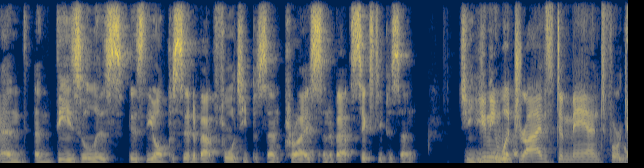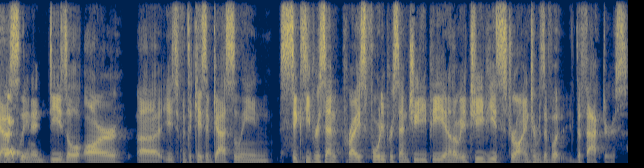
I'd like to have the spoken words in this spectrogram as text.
And and diesel is is the opposite, about forty percent price and about sixty percent GDP. You mean what drives demand for exactly. gasoline and diesel are, uh, for the case of gasoline, 60% price, 40% GDP. In other words, GDP is strong in terms of what the factors.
